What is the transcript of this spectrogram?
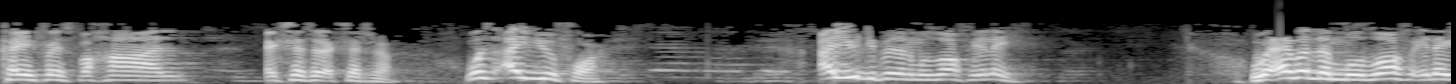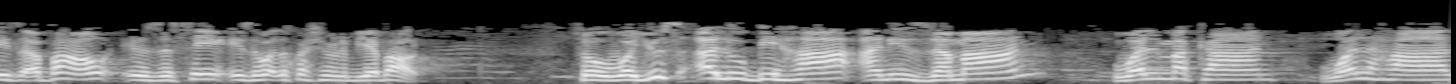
kayfa is for hal, etc. etc. What's ayyu for? Ayyu depends on mudhaf ilayh. Whatever the mudhaf ilayh is about is the same is what the question will be about. So وَيُسْأَلُ بِهَا عَنِ الزَّمَانِ وَالْمَكَانِ وَالْحَالِ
